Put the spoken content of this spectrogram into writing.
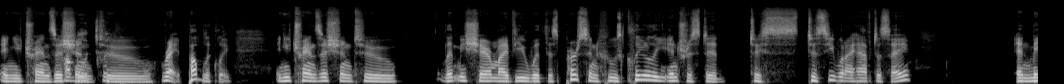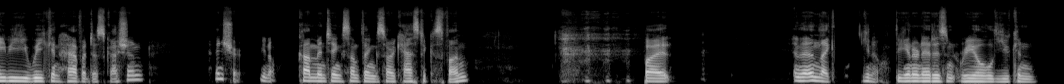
and you transition publicly. to right publicly and you transition to let me share my view with this person who's clearly interested to to see what i have to say and maybe we can have a discussion. And sure you know commenting something sarcastic is fun. But and then like you know the internet isn't real you can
